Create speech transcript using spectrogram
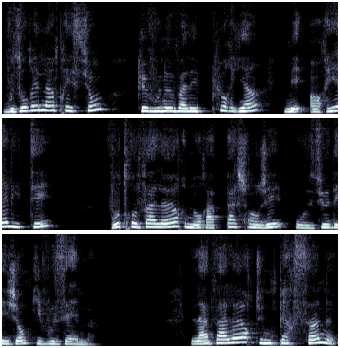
Vous aurez l'impression que vous ne valez plus rien, mais en réalité, votre valeur n'aura pas changé aux yeux des gens qui vous aiment. La valeur d'une personne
